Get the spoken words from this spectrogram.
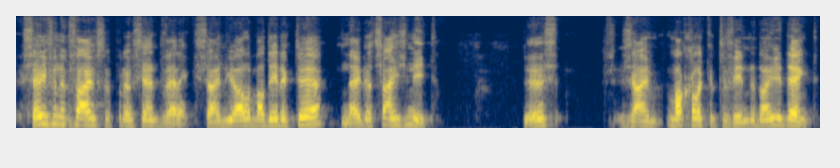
57% werk. Zijn die allemaal directeur? Nee, dat zijn ze niet. Dus ze zijn makkelijker te vinden dan je denkt.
